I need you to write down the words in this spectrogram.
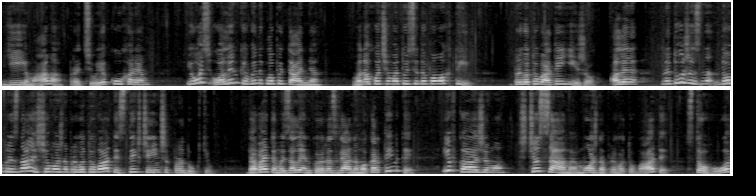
Її мама працює кухарем. І ось у Оленки виникло питання. Вона хоче матусі допомогти приготувати їжу, але не дуже добре знає, що можна приготувати з тих чи інших продуктів. Давайте ми з Оленкою розглянемо картинки і вкажемо, що саме можна приготувати з того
